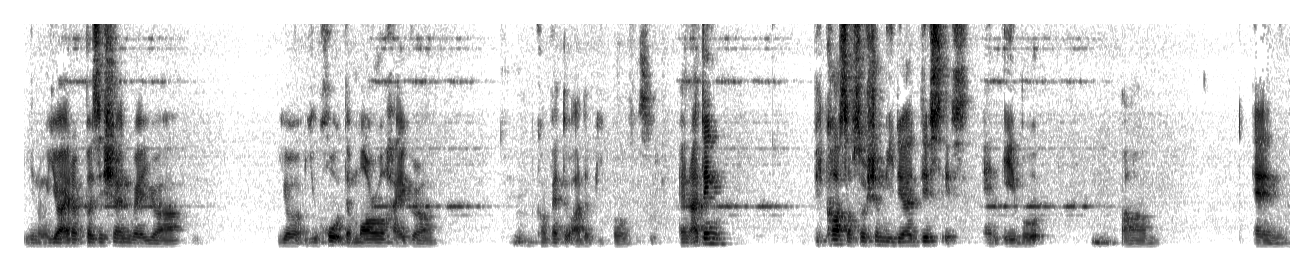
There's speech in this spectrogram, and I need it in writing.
you know, you're at a position where you are, you you hold the moral high ground Mm. compared to other people. And I think because of social media, this is enabled, Mm. um, and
